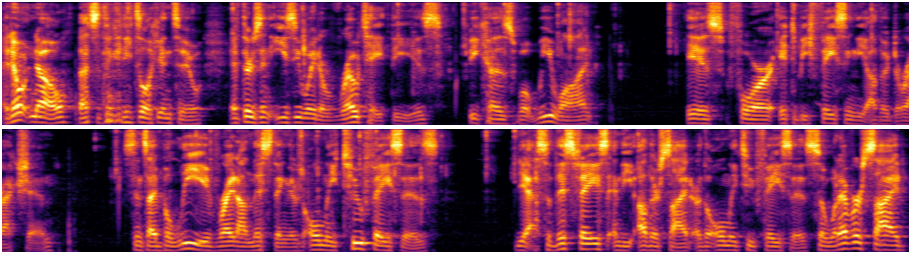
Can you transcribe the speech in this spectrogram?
I don't know, that's the thing I need to look into, if there's an easy way to rotate these, because what we want is for it to be facing the other direction. Since I believe right on this thing, there's only two faces. Yeah, so this face and the other side are the only two faces. So whatever side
